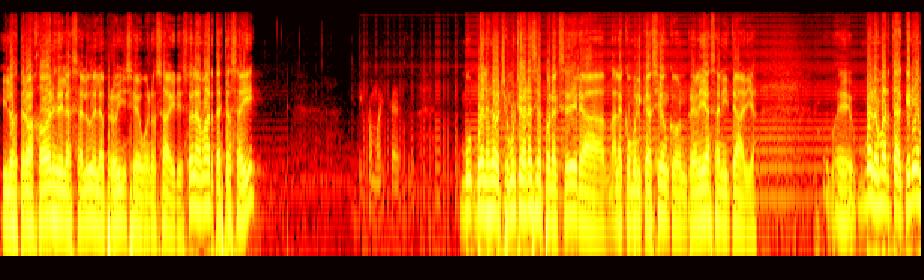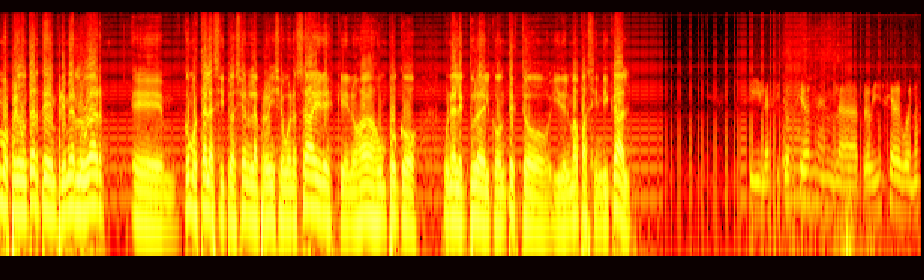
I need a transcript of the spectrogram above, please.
y los trabajadores de la salud de la provincia de Buenos Aires. Hola Marta, ¿estás ahí? ¿Cómo estás? buenas noches, muchas gracias por acceder a, la comunicación con Realidad Sanitaria. Eh, bueno Marta, queríamos preguntarte en primer lugar cómo está la situación en la provincia de Buenos Aires, que nos hagas un poco una lectura del contexto y del mapa sindical. Sí, la situación en la provincia de Buenos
